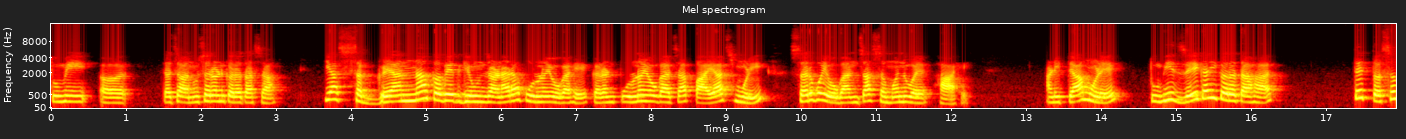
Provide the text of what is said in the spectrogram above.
तुम्ही त्याचं अनुसरण करत असा या सगळ्यांना कवेत घेऊन जाणारा पूर्णयोग आहे. कारण पूर्णयोगाचा पायाच मुळी सर्व योगांचा समन्वय हा आहे. आणि त्यामुळे तुम्ही जे काही करत आहात ते तसं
